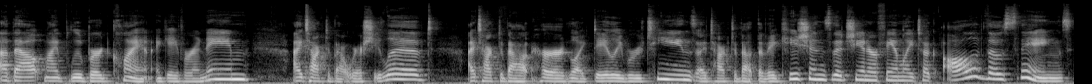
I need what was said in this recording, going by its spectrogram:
about my Bluebird client. I gave her a name. I talked about where she lived. I talked about her like daily routines. I talked about the vacations that she and her family took, all of those things.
